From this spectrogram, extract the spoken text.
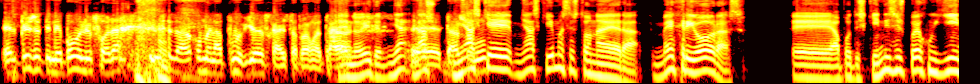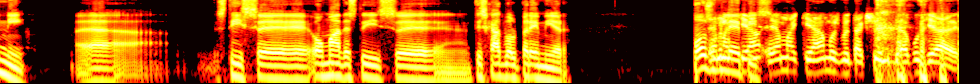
Ελπίζω την επόμενη φορά να έχουμε να πούμε πιο ευχάριστα πράγματα. Εννοείται. Μια, ε, μιας, και, μιας και είμαστε στον αέρα, μέχρι ώρας ε, από τις κινήσεις που έχουν γίνει ε, στις ε, ομάδες της, ε, της Handball Premier, Πώς έμα βλέπεις... Και, αίμα και άμμος μεταξύ Ολυμπιακού και ΑΕΚ.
